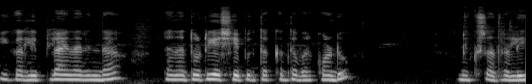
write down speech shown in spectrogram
ಈಗ ಲಿಪ್ ಲೈನರಿಂದ ನನ್ನ ತೊಟಿಯ ಶೇಪಿಗೆ ತಕ್ಕಂತೆ ಬರ್ಕೊಂಡು ನೆಕ್ಸ್ಟ್ ಅದರಲ್ಲಿ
